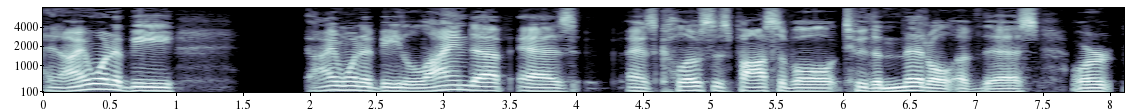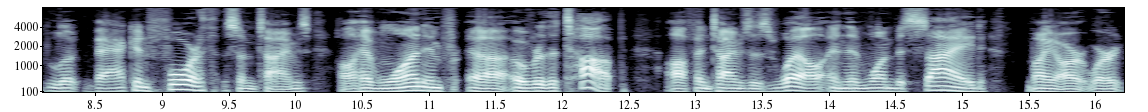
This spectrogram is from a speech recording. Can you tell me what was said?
And I want to be, I want to be lined up as, as close as possible to the middle of this or look back and forth sometimes. I'll have one in, uh, over the top oftentimes as well. And then one beside my artwork.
